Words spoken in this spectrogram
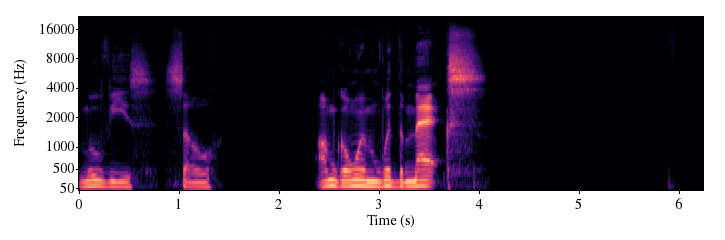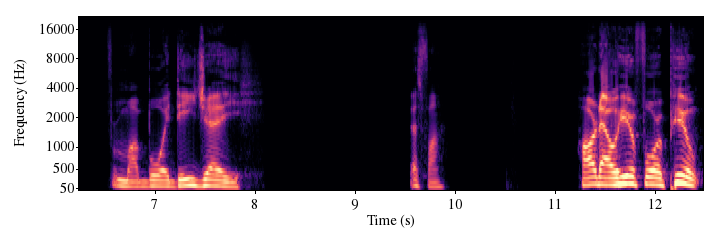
movies. So I'm going with the max from my boy DJay. That's fine. Hard out here for a pimp.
